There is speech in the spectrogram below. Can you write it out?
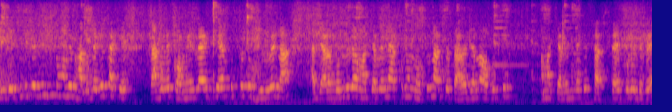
এই রেসিপিটা যদি তোমাদের ভালো লেগে থাকে, তাহলে কমেন্ট লাইক শেয়ার করতে তো ভুলবে না। আর যারা বন্ধুরা আমার চ্যানেলে এখনও নতুন আছে, তারা যেন অবশ্যই আমার চ্যানেলটাকে সাবস্ক্রাইব করে দেবে।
